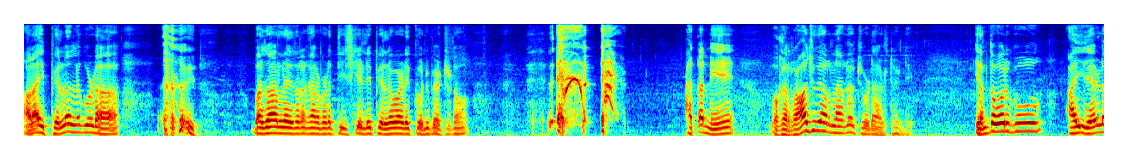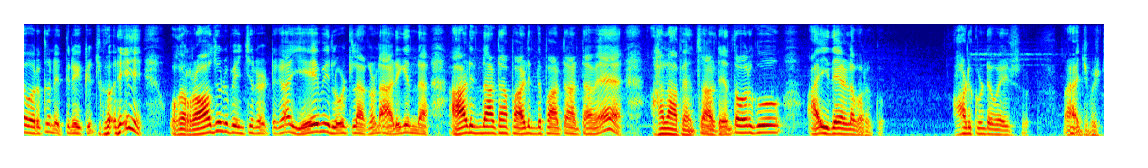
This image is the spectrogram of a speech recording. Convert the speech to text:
అలా ఈ పిల్లల్ని కూడా బజార్లో ఏదైనా కనబడి తీసుకెళ్ళి పిల్లవాడికి కొనిపెట్టడం అతన్ని ఒక రాజుగారిలాగా చూడాలటండి. ఎంతవరకు ఐదేళ్ళ వరకు నెత్తినెక్కించుకొని ఒక రాజును పెంచినట్టుగా ఏమీ లోటు లేకుండా అడిగిందా ఆడిందాట పాడింది పాట అంటామే అలా పెంచాలట. ఎంతవరకు? ఐదేళ్ళ వరకు. ఆడుకునే వయసు మంచి బెస్ట్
